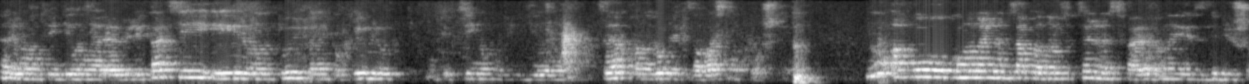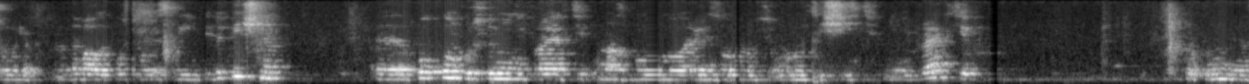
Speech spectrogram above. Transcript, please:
ремонт відділення реабілітації і ремонтують вони покрівлю інфекційного відділення. Це вони роблять за власні кошти. Ну, а по комунальним закладам соціальної сфери вони здебільшого як надавали послуги своїм підопічним. Е, По конкурсу міні-проєктів у нас було реалізовано в цьому році 6 міні-проєктів. Пропоную на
